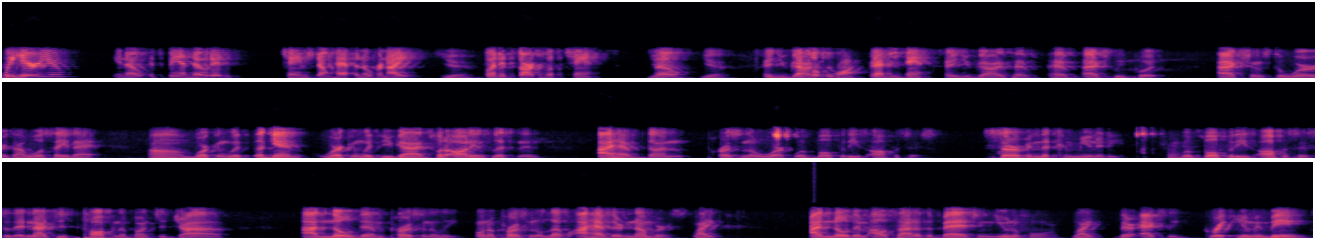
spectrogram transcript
we hear you. You know, it's being noted. Change don't happen overnight, Yeah. but it starts with a chance. Yeah. So yeah. And you guys that's what we want. and That you- chance. and you guys have have actually put actions to words. I will say that um, working with again working with you guys for the audience listening, I have done personal work with both of these officers, serving the community with both of these officers. So they're not just talking a bunch of jive. I know them personally on a personal level. I have their numbers. Like I know them outside of the badge and uniform. Like they're actually great human beings,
